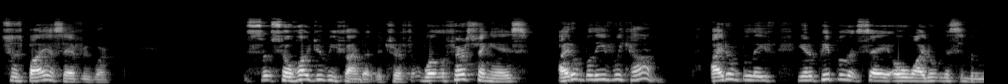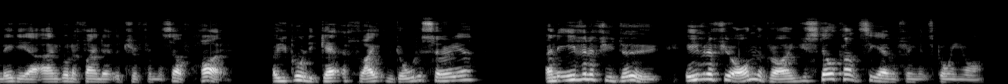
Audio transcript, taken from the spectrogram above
so there's bias everywhere. So, so how do we find out the truth? Well, the first thing is, I don't believe we can. I don't believe, you know, people that say, oh, I don't listen to the media, I'm going to find out the truth for myself. How? Are you going to get a flight and go to Syria? And even if you do, even if you're on the ground, you still can't see everything that's going on.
